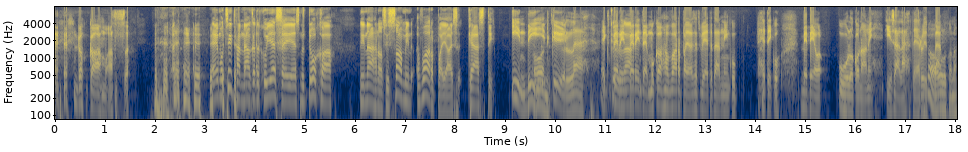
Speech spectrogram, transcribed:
dokaamassa. ei, mut sittenhän nää on, kato, kun Jesse ei edes nyt dokaa, niin näähän on siis Samin varpajaiskästi. Indeed, On. kyllä. Eikö Kyllä. perin, perinteen mukaanhan varpajaiset vietetään niin kuin heti kun bebe on ulkona, niin isä lähtee Se ryppään. on ulkona.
